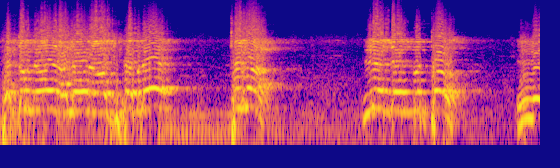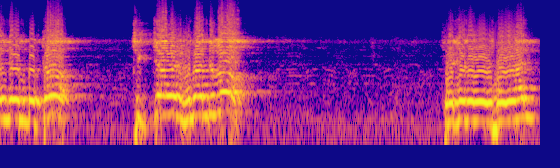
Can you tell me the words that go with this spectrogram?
대통령을 하려고 나왔기 때문에 제가 1년 전부터 1년 전부터 직장을 그만두고 제주도를 소유한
